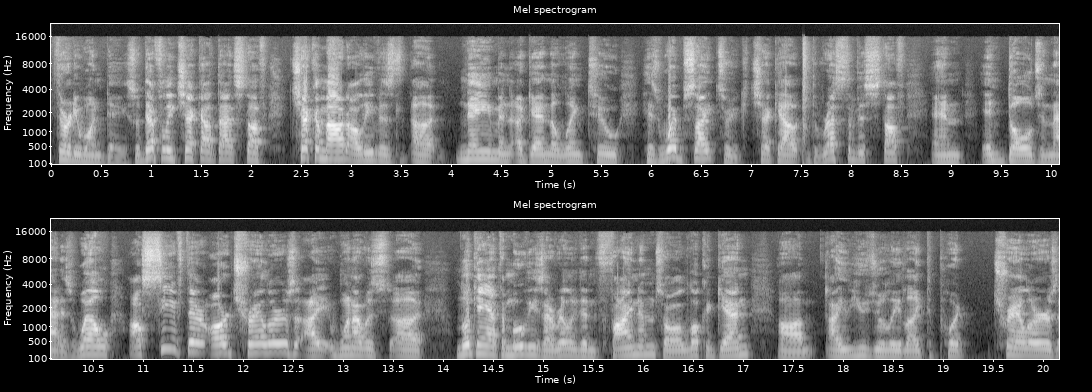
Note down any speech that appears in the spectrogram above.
31 days. So definitely check out that stuff. Check him out. I'll leave his uh, name and again the link to his website so you can check out the rest of his stuff and indulge in that as well. I'll see if there are trailers. I when I was uh, looking at the movies, I really didn't find them, so I'll look again. Um, I usually like to put trailers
